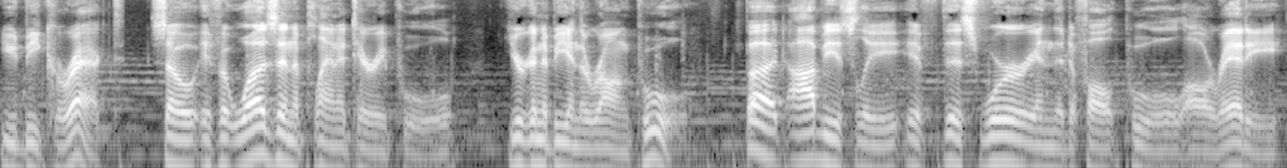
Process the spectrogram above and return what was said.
you'd be correct. So if it was in a planetary pool, you're going to be in the wrong pool. But obviously, if this were in the default pool already,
